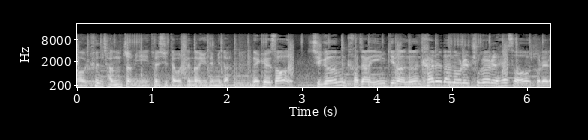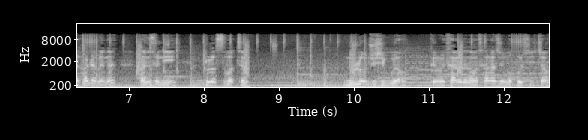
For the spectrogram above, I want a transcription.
어, 큰 장점이 될 수 있다고 생각이 됩니다. 네, 그래서 지금 가장 인기 많은 카르다노를 추가를 해서 거래를 하려면은 단순히 플러스 버튼 눌러주시고요. 그러면 카르다노가 사라지는 거 볼 수 있죠?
